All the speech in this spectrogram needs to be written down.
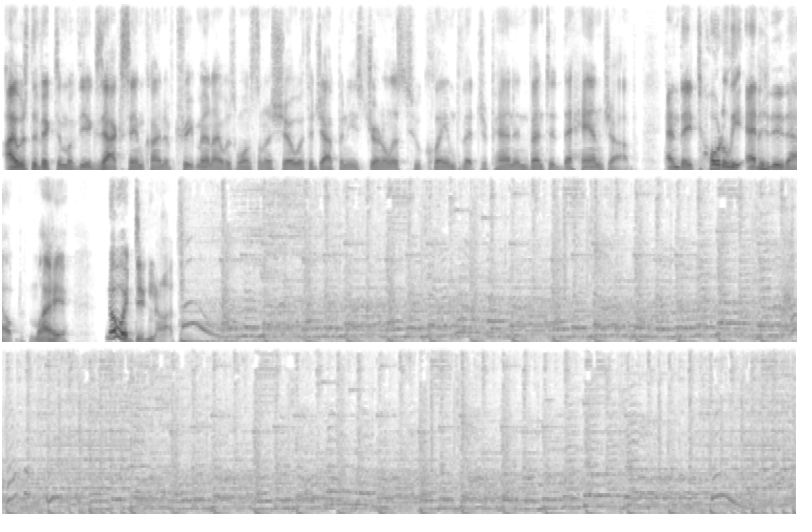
I was the victim of the exact same kind of treatment. I was once on a show with a Japanese journalist who claimed that Japan invented the hand job, and they totally edited out my. No, it did not.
